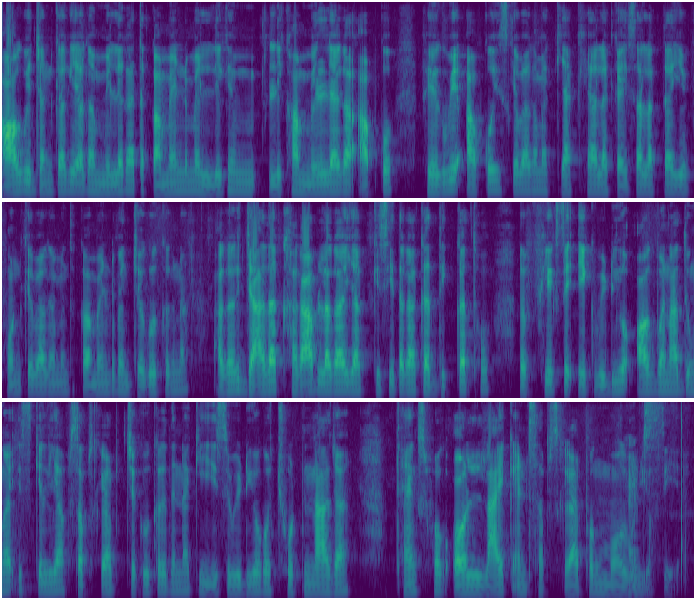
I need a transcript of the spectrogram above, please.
और भी जानकारी अगर मिलेगा तो कमेंट में लिख लिखा मिल जाएगा आपको। फिर भी आपको इसके बारे में क्या ख्याल है कैसा लगता है ये फ़ोन के बारे में तो कमेंट में ज़रूर करना। अगर ज़्यादा ख़राब लगा या किसी तरह का दिक्कत हो तो फिर से एक वीडियो और बना दूँगा। इसके लिए आप सब्सक्राइब ज़रूर कर देना कि इस वीडियो को छूट ना जाए। Thanks for all like and subscribe for more video.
